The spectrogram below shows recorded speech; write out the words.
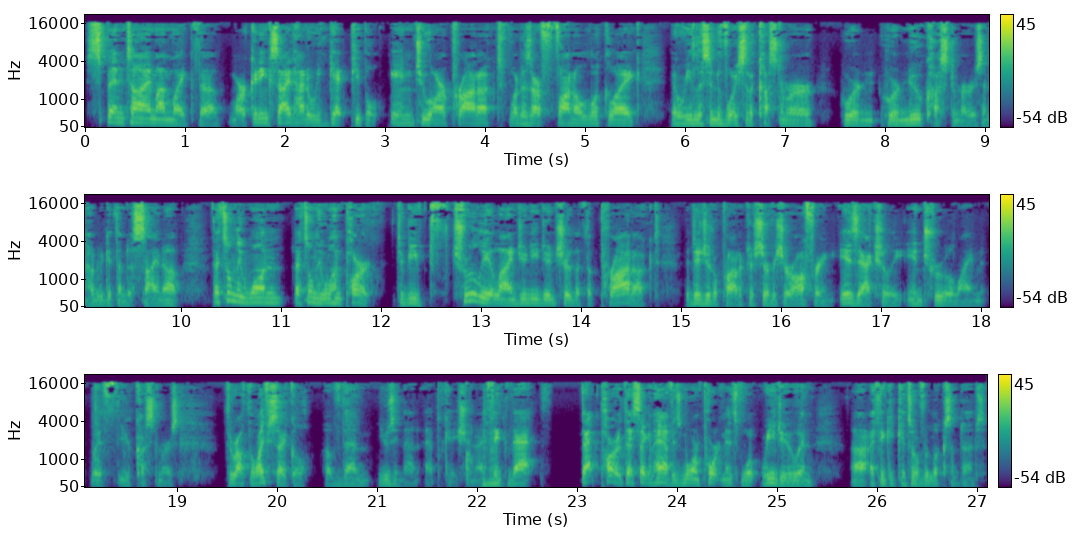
spend time on like the marketing side. How do we get people into our product? What does our funnel look like? And we listen to the voice of the customer who are who are new customers and how do we get them to sign up that's only one that's only one part. To be t- truly aligned you need to ensure that the product the digital product or service you're offering is actually in true alignment with your customers throughout the life cycle of them using that application. Mm-hmm. i think that that part that second half is more important. It's what we do and uh, i think it gets overlooked sometimes.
